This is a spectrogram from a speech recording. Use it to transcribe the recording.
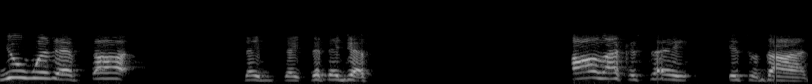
you would have thought they, they that they just all I could say is a God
